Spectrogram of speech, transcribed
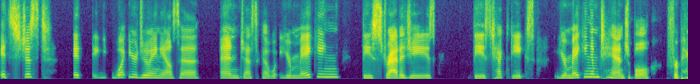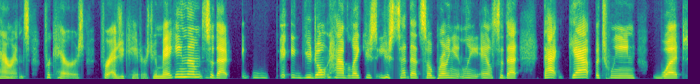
it's just it what you're doing, Ailsa and Jessica, what you're making these strategies, these techniques, you're making them tangible for mm-hmm. parents, for carers, for educators. You're making them mm-hmm. so that it, you don't have, like you you said that so brilliantly, Ailsa, that that gap between what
